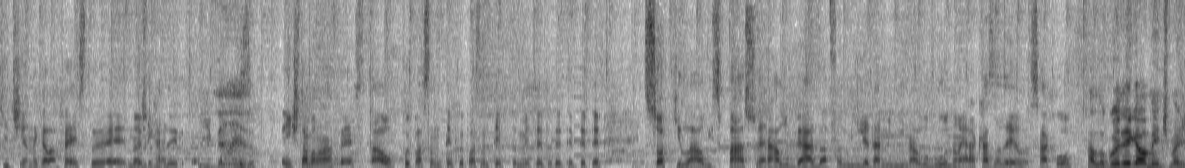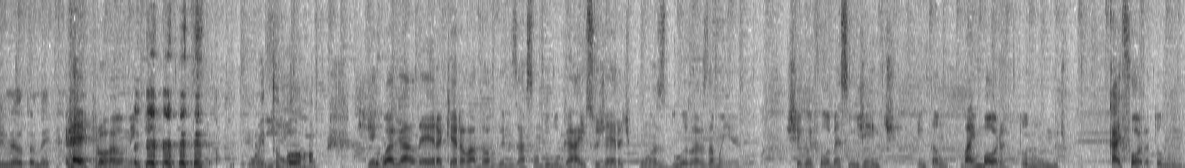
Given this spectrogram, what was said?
que tinha naquela festa, é, não é brincadeira. E beleza, a gente tava lá na festa e tal, foi passando tempo, foi passando tempo, também, tempo, tempo, tempo, tempo. Só que lá o espaço era alugado, a família da menina alugou, não era a casa dela, sacou? Alugou legalmente, imagino eu também. É, provavelmente. Muito aí? bom. Chegou a galera que era lá da organização do lugar, isso já era tipo umas duas horas da manhã. Chegou e falou bem assim, gente, então, vai embora, todo mundo, tipo, cai fora, todo mundo.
